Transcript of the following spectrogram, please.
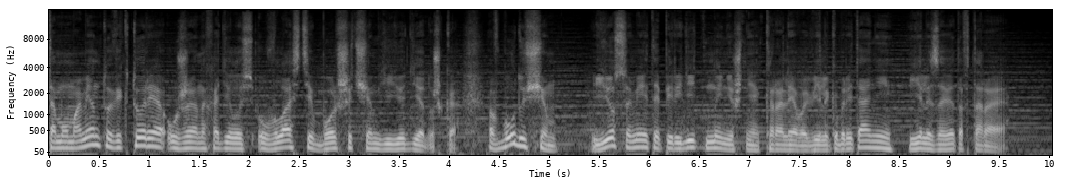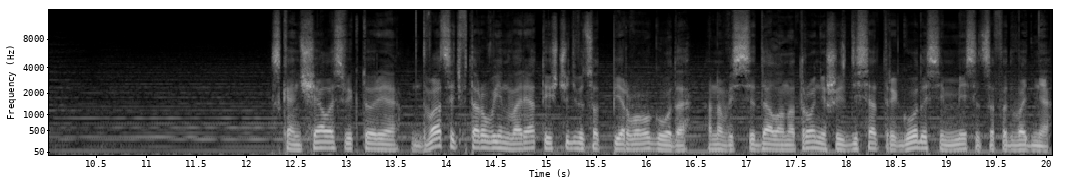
Тому моменту Виктория уже находилась у власти больше, чем ее дедушка. В будущем ее сумеет опередить нынешняя королева Великобритании Елизавета II. Скончалась Виктория 22 января 1901 года. Она восседала на троне 63 года, 7 месяцев и 2 дня.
